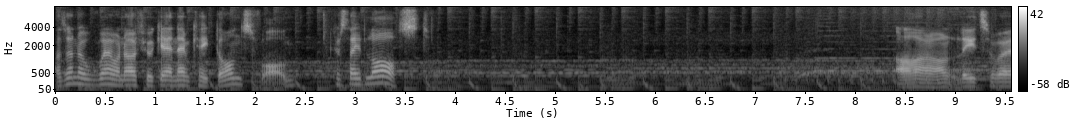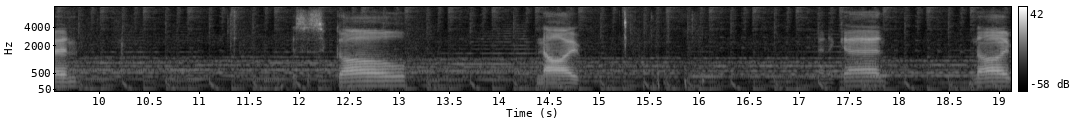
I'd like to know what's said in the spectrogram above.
I don't know where on earth you're getting MK Dons from because they lost. Oh, Leeds to win. This is a goal. No. And again. No.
